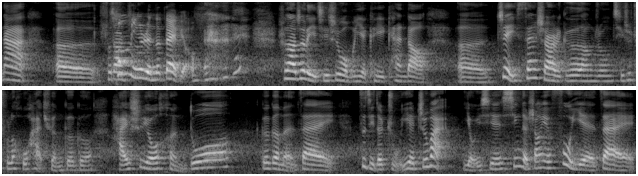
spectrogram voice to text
那呃，说到聪明人的代表。说到这里，其实我们也可以看到，呃，这三十二个哥哥当中，其实除了胡海泉哥哥，还是有很多哥哥们在自己的主业之外，有一些新的商业副业在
